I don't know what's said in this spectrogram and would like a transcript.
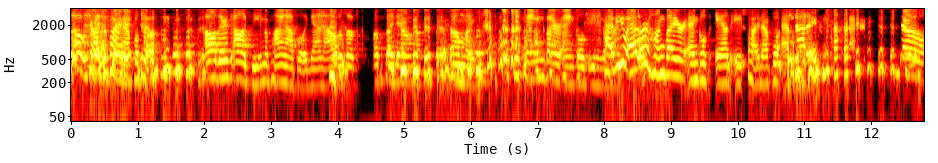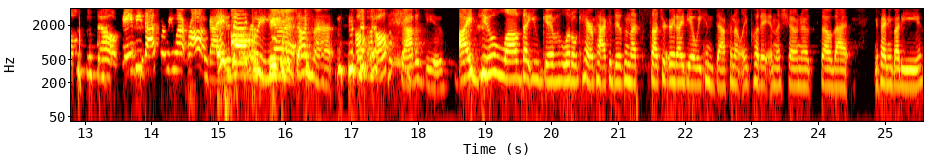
Oh, Tried the pineapple too. Oh, there's Alex eating a pineapple again out of the. Upside down. Oh my! She's hanging by her ankles eating. A Have you ever hung by your ankles and ate pineapple at the same time? No, no. Maybe that's where we went wrong, guys. exactly. Oh, you should have done that. all, all the strategies? I do love that you give little care packages, and that's such a great idea. We can definitely put it in the show notes so that if anybody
